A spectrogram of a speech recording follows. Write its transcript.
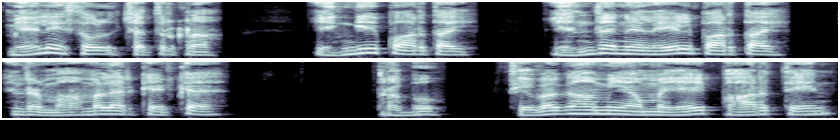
மேலே சொல் சத்ருக்னா எங்கே பார்த்தாய்? எந்த நிலையில் பார்த்தாய்? என்று மாமல்லர் கேட்க பிரபு சிவகாமி அம்மையை பார்த்தேன்.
